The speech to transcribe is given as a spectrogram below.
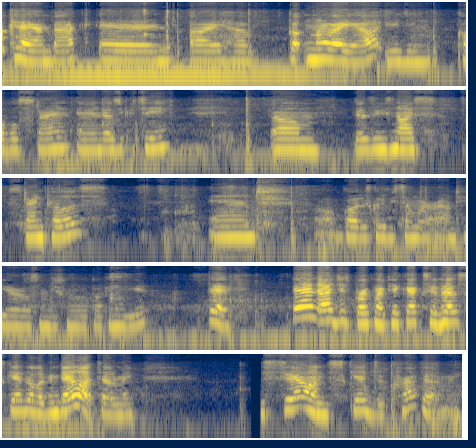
Okay, I'm back, and I have gotten my way out using cobblestone, and as you can see, um, there's these nice stone pillars, and, oh god, it's got to be somewhere around here, or else I'm just going to look like an idiot. There. And I just broke my pickaxe and that scared the living daylights out of me. The sound scared the crap out of me.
